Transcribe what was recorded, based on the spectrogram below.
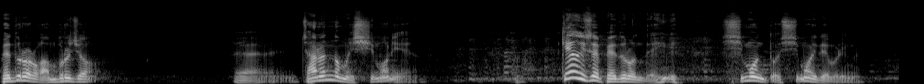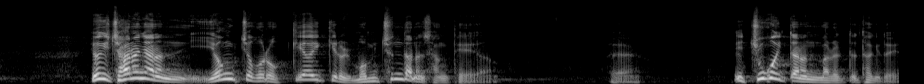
베드로라고 안 부르죠. 예, 자는 놈은 시몬이에요. 깨어 있어야 베드로인데 시몬 또 시몬이 돼 버린 거예요. 여기 자느냐는 영적으로 깨어 있기를 멈춘다는 상태예요. 예. 죽어 있다는 말을 뜻하기도 해요.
